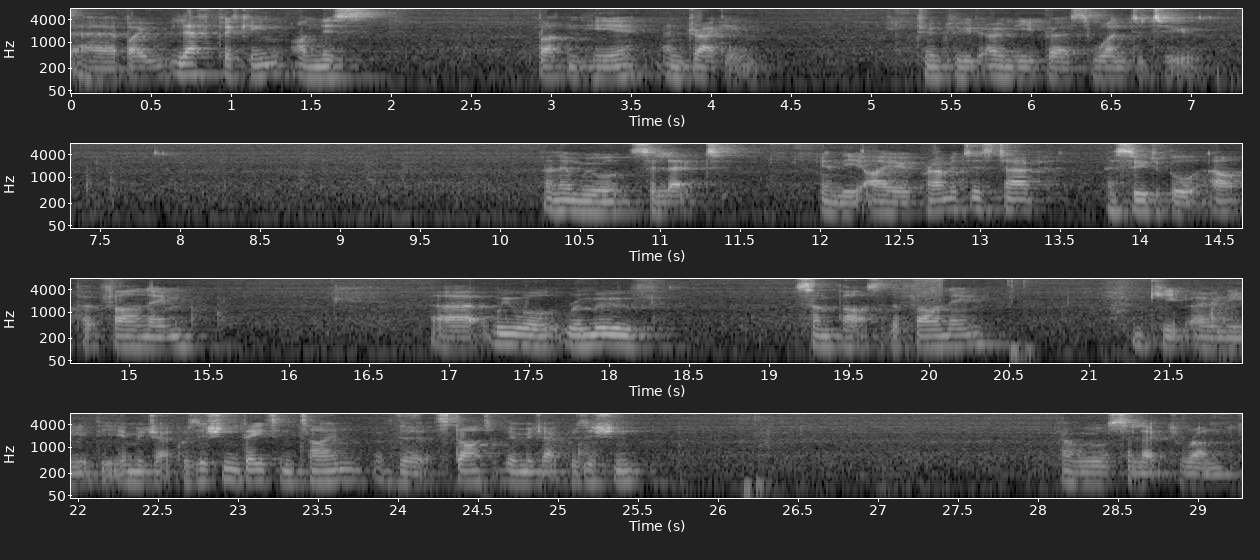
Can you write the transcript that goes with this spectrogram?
uh, by left clicking on this button here and dragging to include only bursts 1 to 2. And then we will select in the IO parameters tab a suitable output file name uh, we will remove some parts of the file name and keep only the image acquisition date and time of the start of image acquisition and we will select run.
